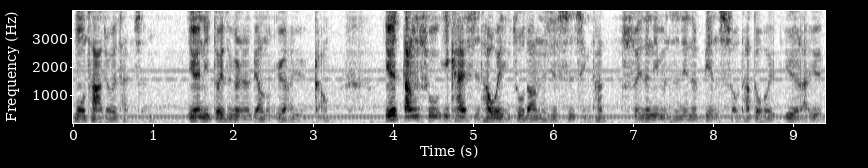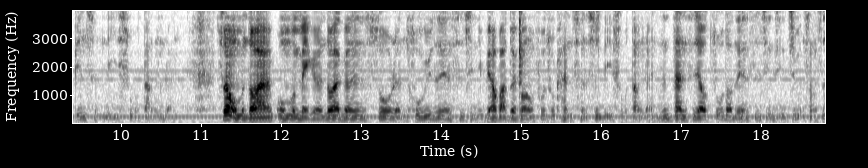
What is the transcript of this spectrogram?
摩擦就会产生，因为你对这个人的标准越来越高。因为当初一开始他为你做到那些事情，他随着你们之间的变熟，他都会越来越变成理所当然。虽然我们都在，我们每个人都在跟所有人呼吁这件事情，你不要把对方的付出看成是理所当然，但是要做到这件事情，其实基本上是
